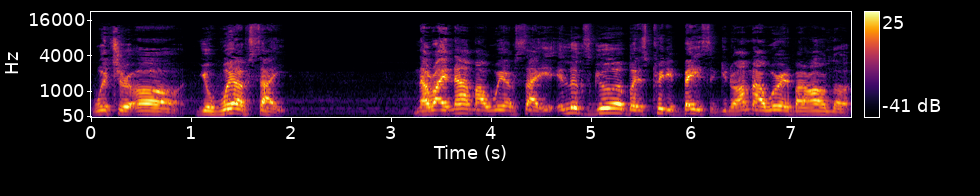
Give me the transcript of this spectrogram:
with your uh your website. Now right now my website it, it looks good, but it's pretty basic. You know, I'm not worried about all the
